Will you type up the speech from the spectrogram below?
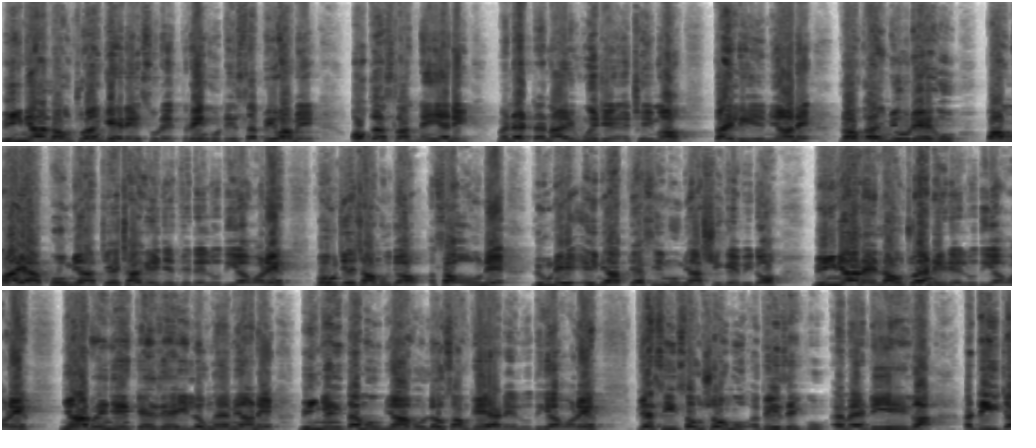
မိများလောင်ကျွမ်းခဲ့တယ်ဆိုတဲ့သတင်းကိုတင်ဆက်ပေးပါမယ်။ဩဂတ်စ်လ2ရက်နေ့မနက်တနာရီဝန်းကျင်အချိန်မှာတိုက်လေယာဉ်များနဲ့လောက်ကိုင်မျိုးတဲကိုပေါင်900ဘုံများကျဲချခဲ့ခြင်းဖြစ်တယ်လို့သိရပါတယ်။ဘုံကျဲချမှုကြောင့်အဆောက်အုံနဲ့လူနေအိမ်များပျက်စီးမှုများရှိခဲ့ပြီးတော့မိများလည်းလောင်ကျွမ်းနေတယ်လို့သိရပါတယ်။ညာတွင်းချင်းကယ်ဆယ်ရေးလုပ်ငန်းများနဲ့မိငိမ့်တက်မှုများကိုလှုပ်ဆောင်ခဲ့ရတယ်လို့သိရပါတယ်။ပျက်စီးဆုံးရှုံးမှုအသေးစိတ်ကို MNDA ကအတိအကျ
